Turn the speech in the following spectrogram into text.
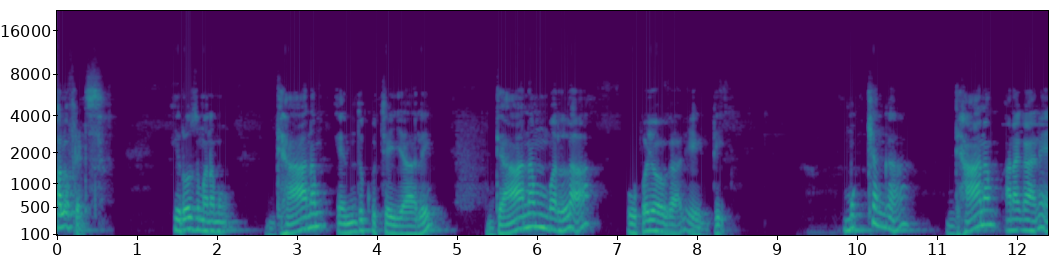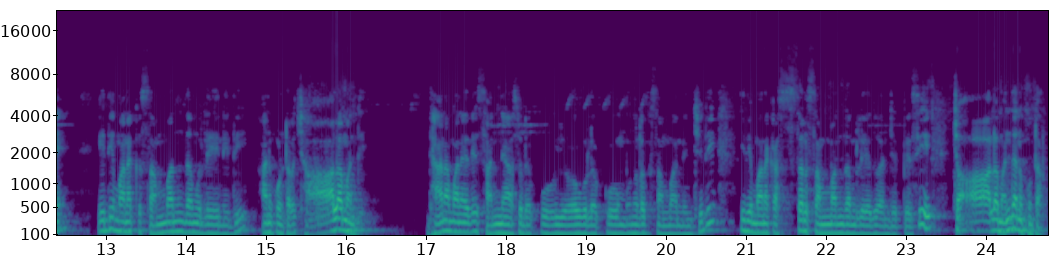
హలో ఫ్రెండ్స్ ఈరోజు మనము ధ్యానం ఎందుకు చెయ్యాలి? ధ్యానం వల్ల ఉపయోగాలు ఏంటి? ముఖ్యంగా ధ్యానం అనగానే ఇది మనకు సంబంధము లేనిది అనుకుంటారు చాలామంది. ధ్యానం అనేది సన్యాసులకు యోగులకు మునులకు సంబంధించింది. ఇది మనకు అస్సలు సంబంధం లేదు అని చెప్పేసి చాలామంది అనుకుంటారు.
